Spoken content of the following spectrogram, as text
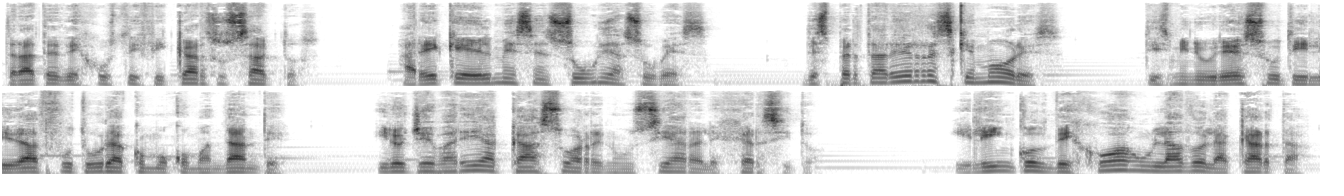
trate de justificar sus actos. Haré que él me censure a su vez. Despertaré resquemores, disminuiré su utilidad futura como comandante y lo llevaré acaso a renunciar al ejército. Y Lincoln dejó a un lado la carta,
